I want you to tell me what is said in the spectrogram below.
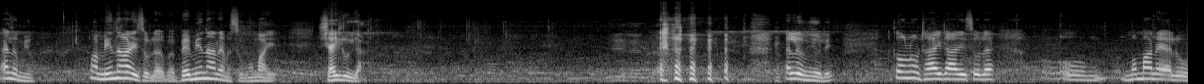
အဲ့လိုမျိုးမမင်းသားတွေဆိုလဲဘယ်မင်းသားနဲ့မဆိုမမရိုက်လို့ရမြေတယ် အဲ့လိုမျိုးလေအကုန်လုံးထိုက်တာတွေဆိုလဲဟိုမမနဲ့အဲ့လို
